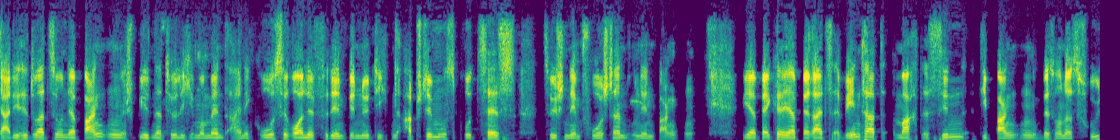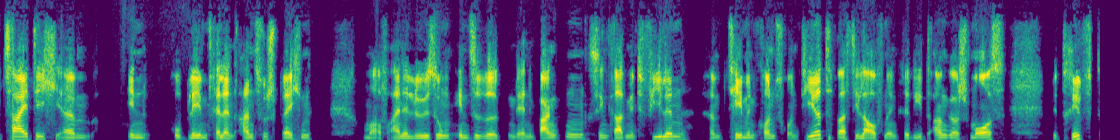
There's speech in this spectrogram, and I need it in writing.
Ja, die Situation der Banken spielt natürlich im Moment eine große Rolle für den benötigten Abstimmungsprozess zwischen dem Vorstand und den Banken. Wie Herr Becker ja bereits erwähnt hat, macht es Sinn, die Banken besonders frühzeitig ähm, in Problemfällen anzusprechen, um auf eine Lösung hinzuwirken. Denn die Banken sind gerade mit vielen ähm, Themen konfrontiert, was die laufenden Kreditengagements betrifft.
